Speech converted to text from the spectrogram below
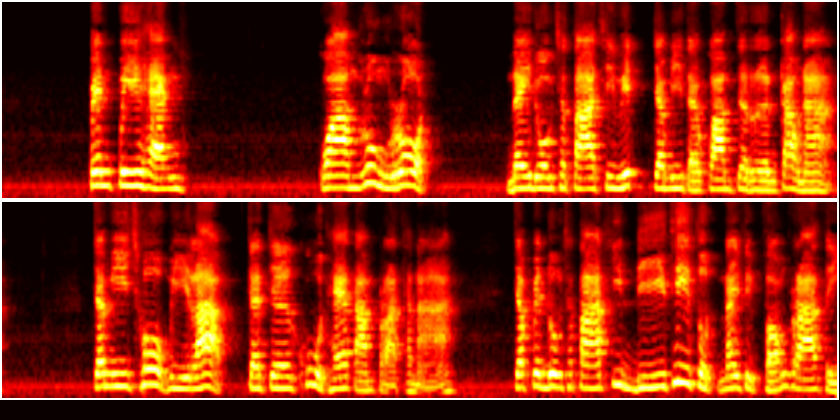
2560 เป็นปีแห่งความรุ่งโรจน์ในดวงชะตาชีวิตจะมีแต่ความเจริญก้าวหน้า จะมีโชคมีลาบจะเจอคู่แท้ตามปรารถนา จะเป็นดวงชะตาที่ดีที่สุดใน 12 ราศี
